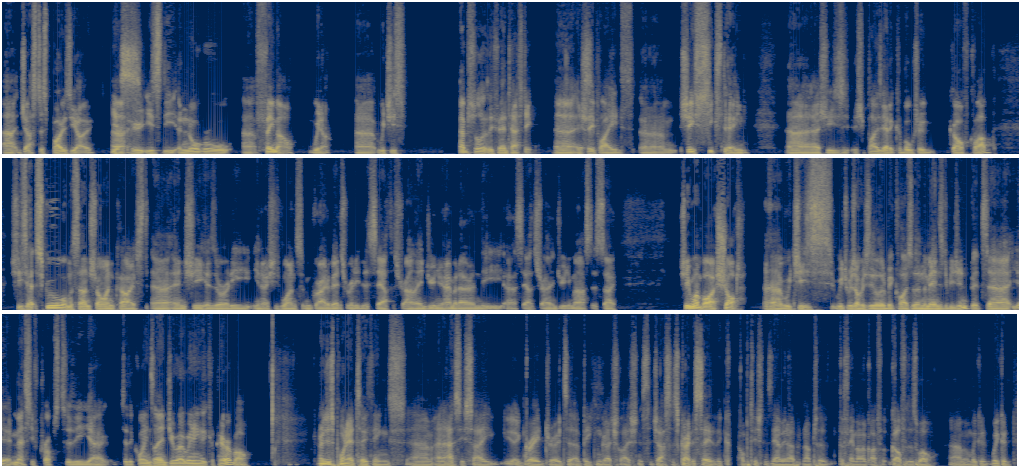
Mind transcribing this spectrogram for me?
uh, Justice Bosio, Yes. uh, who is the inaugural uh, female winner, uh, which is absolutely fantastic. Uh, And she played. Um, she's sixteen. Uh, she's she plays out at Caboolture Golf Club. She's at school on the Sunshine Coast, uh, and she has already, you know, she's won some great events already to South Australian Junior Amateur and the uh, South Australian Junior Masters. So she won by a shot, uh, which is which was obviously a little bit closer than the men's division. But uh, yeah, massive props to the uh, to the Queensland duo winning the Keperra Bowl. Can I just point out two things? Um, and as you say, agreed, Drew. It's a big congratulations to Justice. Great to see that the competition has now been opened up to the female golfers as well. Um, and we could we could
